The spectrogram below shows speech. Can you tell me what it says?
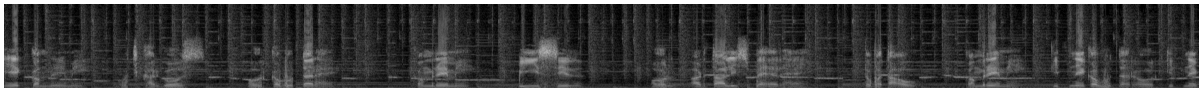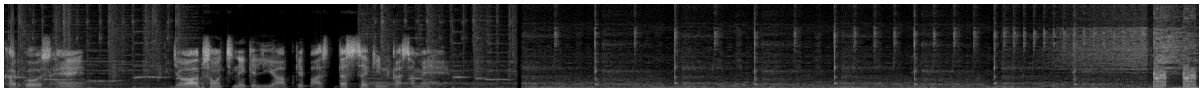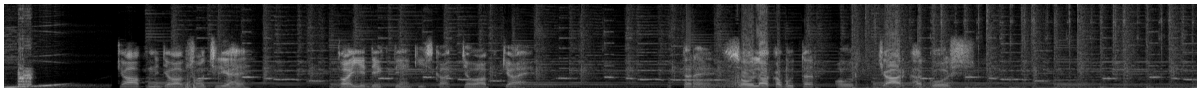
एक कमरे में कुछ खरगोश और कबूतर है। कमरे में 20 सिर और 48 पैर हैं। तो बताओ, कमरे में कितने कबूतर और कितने खरगोश हैं? जवाब सोचने के लिए आपके पास 10 सेकंड का समय है। क्या आपने जवाब सोच लिया है? तो आइए देखते हैं कि इसका जवाब क्या है। उत्तर है 16 कबूतर और चार खरगोश।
